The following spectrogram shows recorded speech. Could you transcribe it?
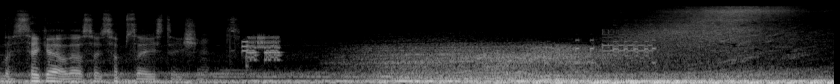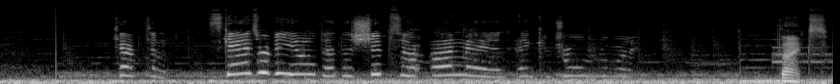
let's take out those substations. Captain, scans reveal that the ships are unmanned and controlled remotely. Thanks.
